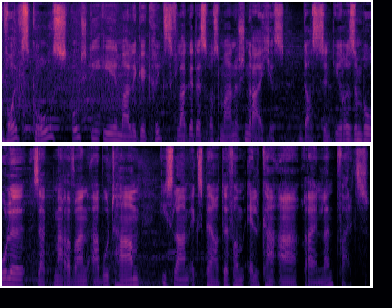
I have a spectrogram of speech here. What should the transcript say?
Wolfsgruß und die ehemalige Kriegsflagge des Osmanischen Reiches. Das sind ihre Symbole, sagt Marwan Abu Tham, Islamexperte vom LKA Rheinland-Pfalz.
